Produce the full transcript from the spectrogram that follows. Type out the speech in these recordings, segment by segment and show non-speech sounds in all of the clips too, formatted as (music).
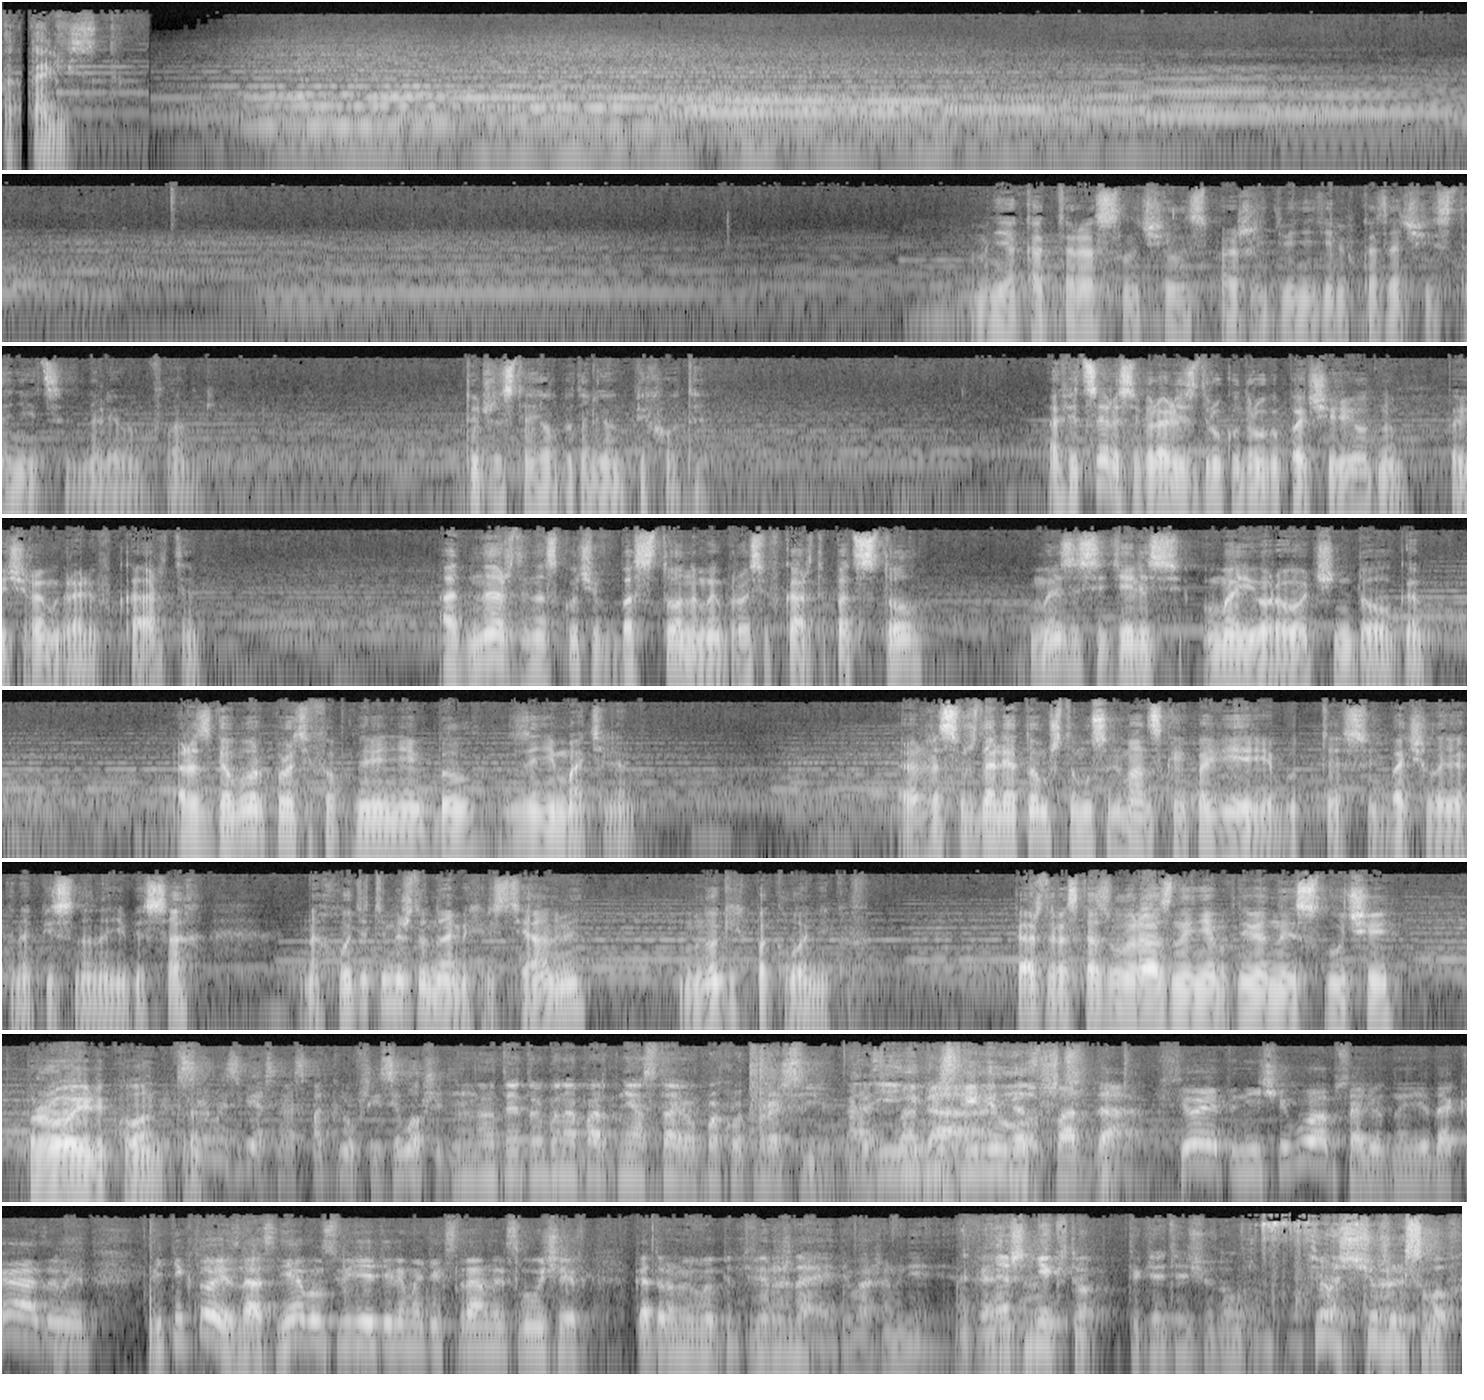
фаталист. Мне как-то раз случилось прожить две недели в казачьей станице на левом фланге. Тут же стоял батальон пехоты. Офицеры собирались друг у друга поочередно, по вечерам играли в карты. Однажды, наскучив бастоном и бросив карты под стол, мы засиделись у майора очень долго. Разговор против обыкновения был занимателен – рассуждали о том, что мусульманское поверье, будто судьба человека написана на небесах, находит и между нами, христианами, многих поклонников. Каждый рассказывал разные необыкновенные случаи, про или контра. Всем известно о споткнувшейся лошади. Но от этого Бонапарт не оставил поход в Россию. А, и не пристрелил лошадь. Господа, все это ничего абсолютно не доказывает. Ведь никто из нас не был свидетелем этих странных случаев которыми вы подтверждаете ваше мнение. Ну, конечно, никто. Так я тебе еще должен. Все с чужих слов.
